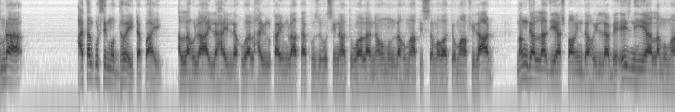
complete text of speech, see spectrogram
আমরা আয়তাল কুরসির মধ্যেও এইটা পাই আল্লাহ লা ইলাহা ইল্লা হুয়াল হায়ুল কাইম লা তাখুযুহু সিনাতু ওয়ালা নাওমুন লাহু মা ফিস সামাওয়াতি ওয়া মা ফিল আরদ। মান জাল্লা জি আসফাউ ইনদাহু ইল্লা বিইজনিহি আল্লামু মা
